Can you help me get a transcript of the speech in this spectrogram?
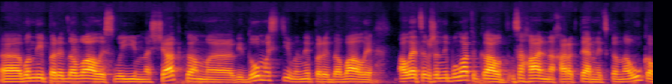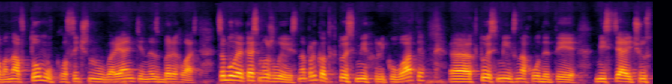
Е, Вони передавали своїм нащадкам е, відомості, вони передавали. Але це вже не була така от загальна характерницька наука, вона в тому класичному варіанті не збереглась. Це була якась можливість. Наприклад, хтось міг лікувати, е, хтось міг знаходити місця і чувс-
